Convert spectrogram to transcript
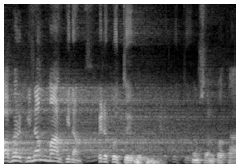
বাপের কি নাম, মার কি নাম? এটা করতেই বলি শুনছেন কথা?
